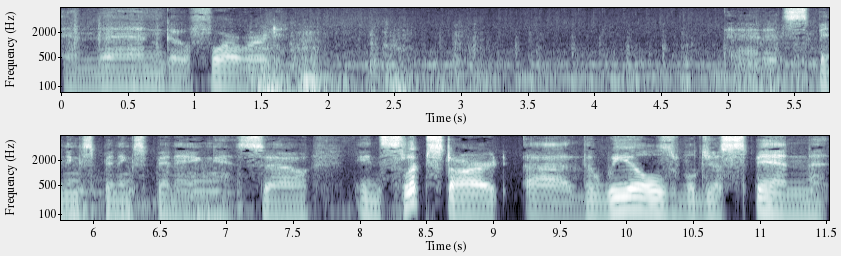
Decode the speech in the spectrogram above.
and then go forward. And it's spinning, spinning, spinning. So in slip start, uh, the wheels will just spin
